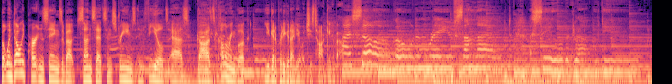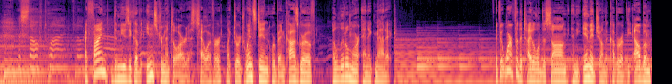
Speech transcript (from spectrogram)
but when Dolly Parton sings about sunsets and streams and fields as God's coloring book, you get a pretty good idea what she's talking about. I saw a golden ray of sunlight, a silver drop of dew, a soft white. I find the music of instrumental artists, however, like George Winston or Ben Cosgrove, a little more enigmatic. If it weren't for the title of the song and the image on the cover of the album,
